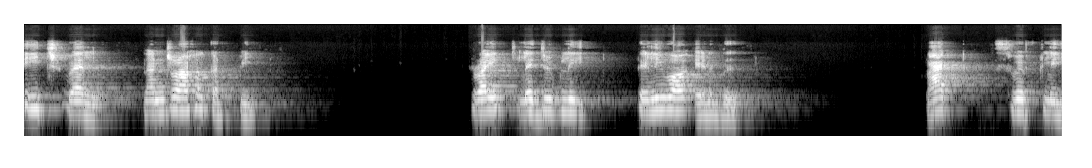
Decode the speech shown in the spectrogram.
டீச் வெல் நன்றாக கற்பி. ரைட் லெஜிபிளி தெளிவா எழுது. ஆக்ட் ஸ்விஃப்ட்லி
